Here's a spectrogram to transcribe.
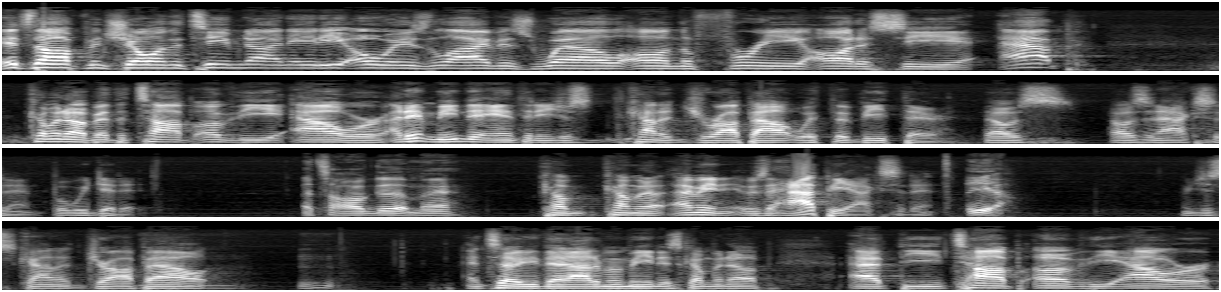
It's the Hoffman Show on the Team 980, always live as well on the free Audacy app. Coming up at the top of the hour. I didn't mean to, Anthony, just kind of drop out with the beat there. That was that was an accident, but we did it. That's all good, man. Come coming up. I mean, it was a happy accident. Yeah. We just kind of drop out and tell you that Adam Amin is coming up at the top of the hour.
